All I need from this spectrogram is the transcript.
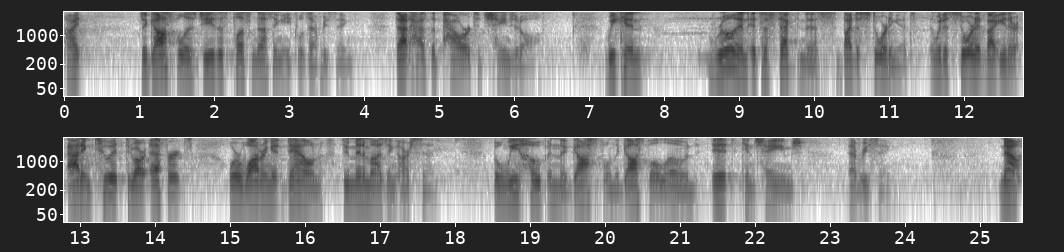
All right, the gospel is Jesus plus nothing equals everything. That has the power to change it all. We can ruin its effectiveness by distorting it. And we distort it by either adding to it through our effort or watering it down through minimizing our sin. But when we hope in the gospel and the gospel alone, it can change everything. Now,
